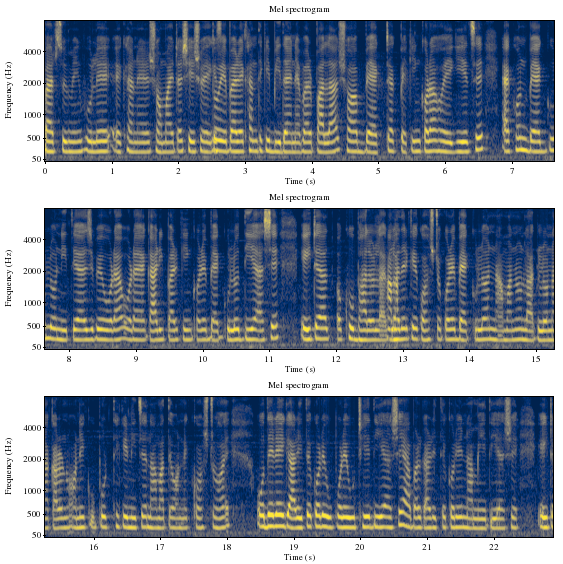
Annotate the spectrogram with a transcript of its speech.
বাট সুইমিং পুলে এখানে সময়টা শেষ হয়ে গেছে। এবার এখান থেকে বিদায় নেবার পালা। সব ব্যাগ ট্যাগ প্যাকিং করা হয়ে গিয়েছে। এখন ব্যাগগুলো নিতে আসবে ওরা। ওরা গাড়ি পার্কিং করে ব্যাগগুলো দিয়ে আসে। এইটা খুব ভালো লাগে আমাদেরকে কষ্ট করে ব্যাগগুলো আর নামানো লাগল না। কারণ অনেক উপর থেকে নিচে নামাতে অনেক কষ্ট হয়। ওদের এই গাড়িতে করে উপরে উঠিয়ে দিয়ে আসে আবার গাড়িতে করে নামিয়ে দিয়ে আসে। এইটা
